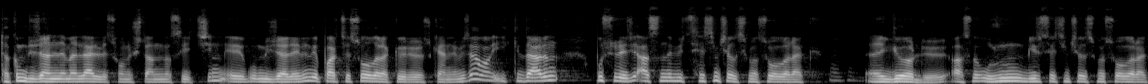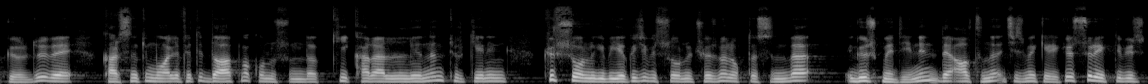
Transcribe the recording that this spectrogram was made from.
takım düzenlemelerle sonuçlanması için bu mücadelenin bir parçası olarak görüyoruz kendimizi ama iktidarın bu süreci aslında bir seçim çalışması olarak gördüğü, aslında uzun bir seçim çalışması olarak gördüğü ve karşısındaki muhalefeti dağıtma konusundaki kararlılığının Türkiye'nin Kürt sorunu gibi yakıcı bir sorunu çözme noktasında gözükmediğinin de altını çizmek gerekiyor. Sürekli bir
